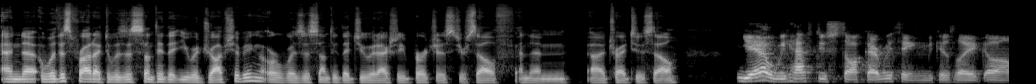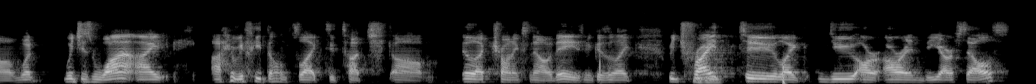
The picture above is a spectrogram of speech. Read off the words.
And uh, with this product, was this something that you were drop shipping, or was this something that you would actually purchase yourself and then uh, try to sell? Yeah, we have to stock everything because, like, um, what which is why I I really don't like to touch um, electronics nowadays because like we try mm-hmm. to like do our R and D ourselves,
